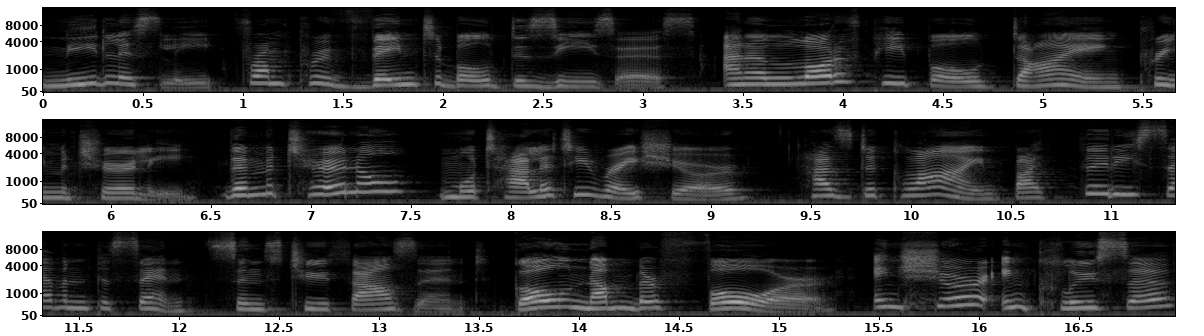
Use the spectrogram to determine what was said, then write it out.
needlessly from preventable diseases and a lot of people dying prematurely. The maternal mortality ratio has declined by 37% since 2000. Goal number four ensure inclusive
